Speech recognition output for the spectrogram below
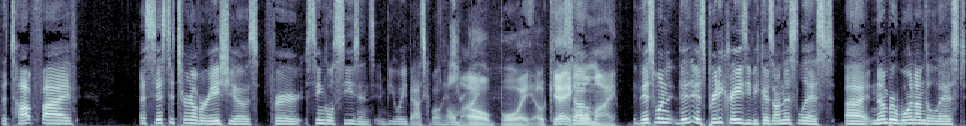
the top five assist to turnover ratios for single seasons in BYU basketball history. Oh my. Oh boy. Okay. So- oh my. This one th- is pretty crazy because on this list, uh, number one on the list,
